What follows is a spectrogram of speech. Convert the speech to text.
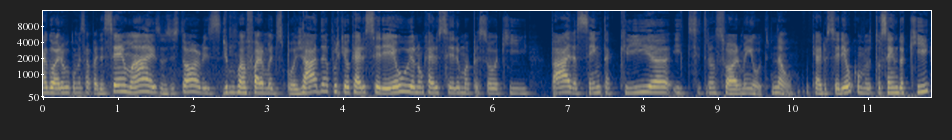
Agora eu vou começar a aparecer mais nos stories de uma forma despojada, porque eu quero ser eu, eu não quero ser uma pessoa que para, senta, cria e se transforma em outro. Não, eu quero ser eu, como eu tô sendo aqui,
